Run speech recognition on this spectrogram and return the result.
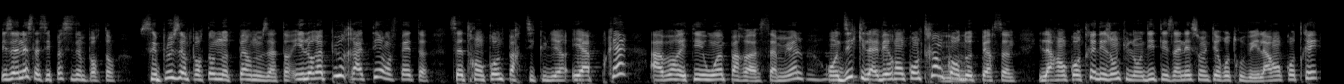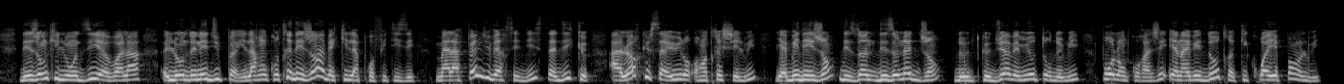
les années, ça, c'est pas si important. C'est plus important, notre Père nous attend. Il aurait pu rater, en fait, cette rencontre particulière. Et après avoir été loin par euh, Samuel, Mhm. on dit qu'il avait rencontré encore d'autres personnes. Il a rencontré des gens qui lui ont dit, tes années ont été retrouvées. Il a rencontré des gens qui lui ont dit, euh, voilà, ils lui ont donné du pain. Il a rencontré des gens avec qui il a prophétisé. Mais à la fin du verset 10, ça dit que, alors que Saül rentrait chez lui, il y avait des gens, des, hon- des honnêtes gens de- que Dieu avait mis autour de lui pour l'encourager. Il y en avait d'autres qui croyaient pas en lui.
